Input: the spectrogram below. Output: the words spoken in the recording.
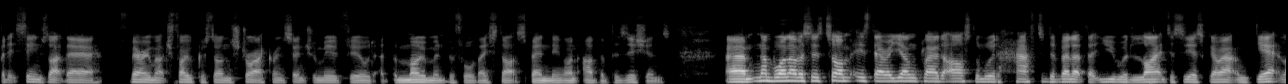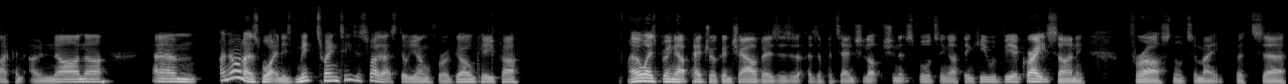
but it seems like they're very much focused on striker and central midfield at the moment before they start spending on other positions. Um, number one lover says, Tom, is there a young player that Arsenal would have to develop that you would like to see us go out and get, like an Onana? Um, Onana's what, in his mid 20s? I suppose that's still young for a goalkeeper. I always bring up Pedro Goncalves as a, as a potential option at Sporting. I think he would be a great signing for Arsenal to make, but uh,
